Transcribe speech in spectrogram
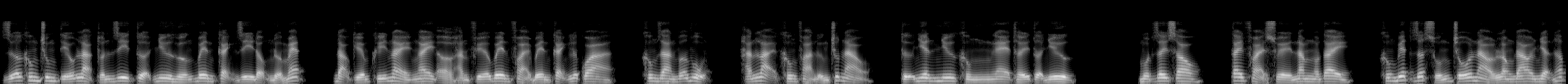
Giữa không trung tiếu lạc tuấn di tựa như hướng bên cạnh di động nửa mét, đạo kiếm khí này ngay ở hắn phía bên phải bên cạnh lướt qua, không gian vỡ vụn, hắn lại không phản ứng chút nào, tự nhiên như không nghe thấy tựa như. Một giây sau, tay phải xuề năm ngón tay, không biết rớt xuống chỗ nào long đao nhận hấp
